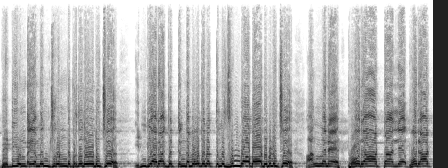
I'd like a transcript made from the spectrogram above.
വെടിയുണ്ടയ നെഞ്ചുകൊണ്ട് പ്രതിരോധിച്ച് ഇന്ത്യ രാജ്യത്തിന്റെ മോചനത്തിന് സിന്ദാബാദ് വിളിച്ച് അങ്ങനെ പോരാട്ട പോരാട്ട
